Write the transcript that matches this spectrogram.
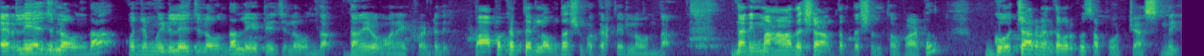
ఎర్లీ ఏజ్లో ఉందా? కొంచెం మిడిల్ ఏజ్లో ఉందా? లేట్ ఏజ్లో ఉందా? ధనయోగం అనేటువంటిది. పాపకత్తెరలో ఉందా? శుభకత్తెరలో ఉందా? దానికి మహాదశ అంతర్దశలతో పాటు గోచారం ఎంతవరకు సపోర్ట్ చేస్తుంది?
